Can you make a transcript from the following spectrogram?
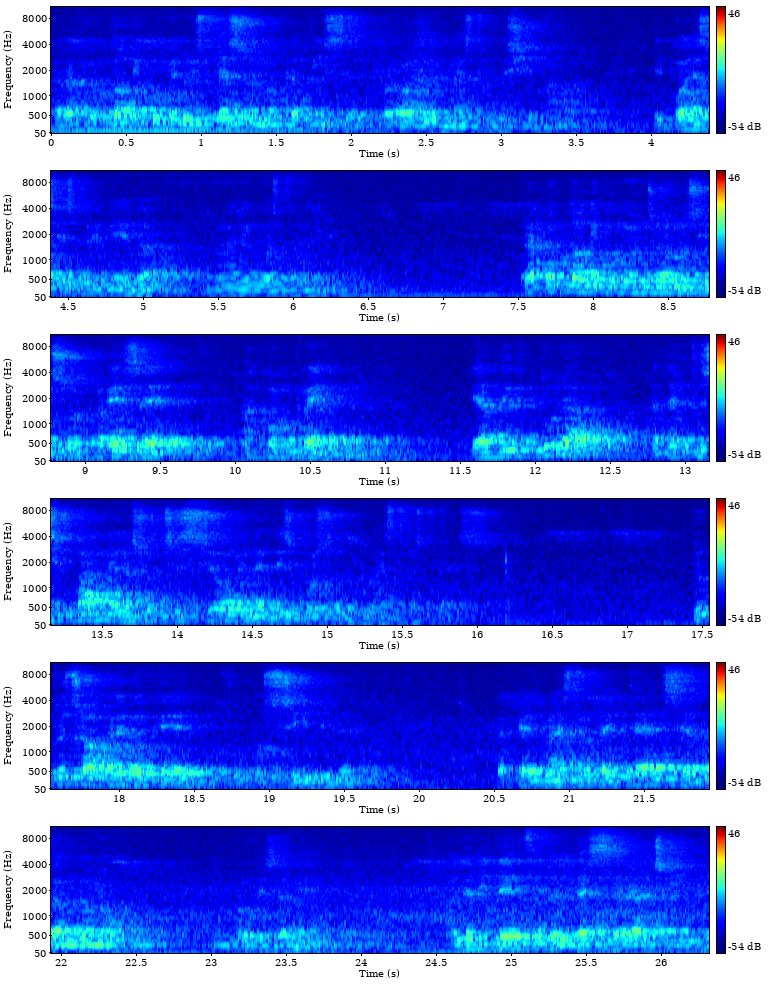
raccontò di come lui stesso non capisse le parole del maestro De Shimano, il quale si esprimeva in una lingua straniera. Raccontò di come un giorno si sorprese a comprendere e addirittura ad anticiparne la successione nel discorso del maestro stesso. Tutto ciò credo che fu possibile perché il maestro Taiten si abbandonò improvvisamente all'evidenza dell'essere agito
